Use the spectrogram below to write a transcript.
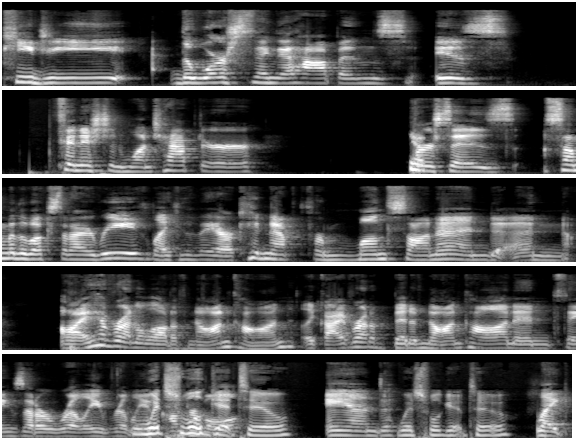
PG. The worst thing that happens is finished in one chapter Yep. versus some of the books that I read, like they are kidnapped for months on end. And I have read a lot of non con. Like I've read a bit of non con and things that are really, really which we'll get to. And Which we'll get to. like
